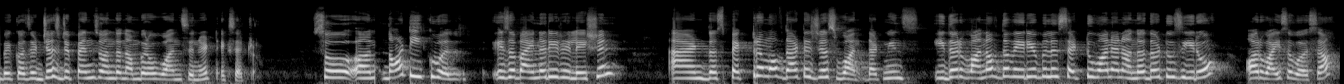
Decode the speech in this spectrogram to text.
because it just depends on the number of ones in it etc. So uh, not equal is a binary relation and the spectrum of that is just 1 that means either one of the variable is set to 1 and another to 0 or vice versa.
